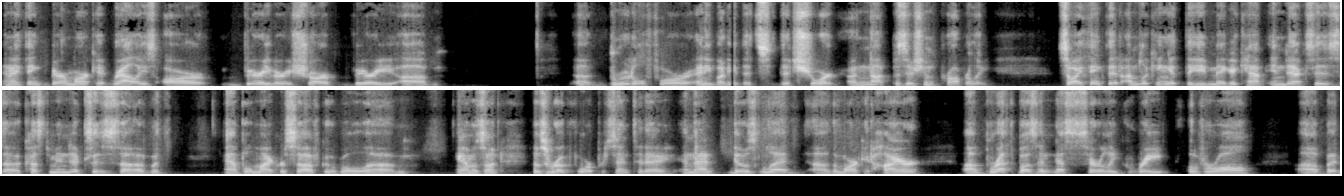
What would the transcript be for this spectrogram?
and I think bear market rallies are very, very sharp, very um, uh, brutal for anybody that's that's short and not positioned properly. So I think that I'm looking at the mega cap indexes, uh, custom indexes uh, with Apple, Microsoft, Google, um, Amazon. Those were up four percent today, and that those led uh, the market higher. Uh, breadth wasn't necessarily great overall, uh, but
